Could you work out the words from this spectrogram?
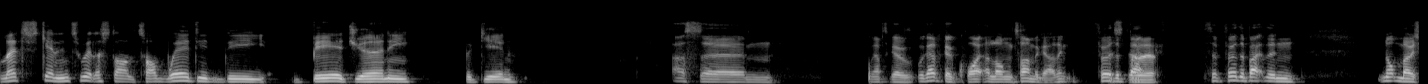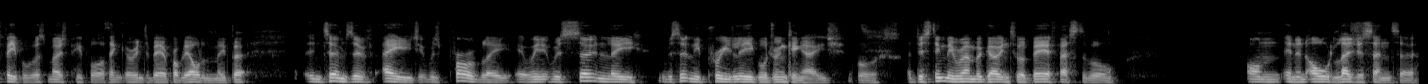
Let's get into it. Let's start at the top. Where did the beer journey begin? Us um, we have to go. We have to go quite a long time ago. I think further Let's back, so further back than not most people. Because most people I think are into beer probably older than me. But in terms of age, it was probably. I mean, it was certainly it was certainly pre-legal drinking age. Of course. I distinctly remember going to a beer festival on in an old leisure centre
